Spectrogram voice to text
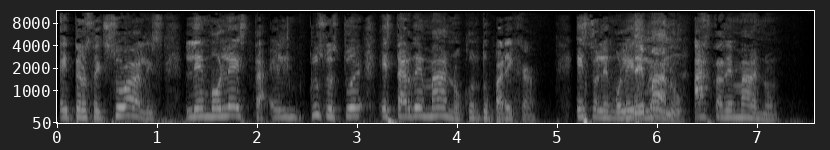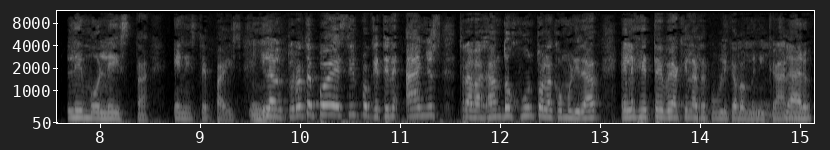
heterosexuales le molesta el incluso estu- estar de mano con tu pareja. Eso le molesta. ¿De mano? Hasta de mano. Le molesta en este país. Mm. Y la doctora te puede decir porque tiene años trabajando junto a la comunidad LGTB aquí en la República Dominicana. Claro.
